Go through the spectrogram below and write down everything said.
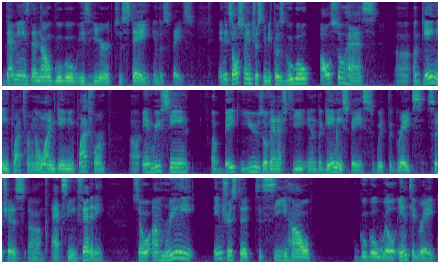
that means that now Google is here to stay in the space. And it's also interesting because Google also has uh, a gaming platform, an online gaming platform, uh, and we've seen a big use of NFT in the gaming space with the greats such as uh, Axie Infinity. So I'm really interested to see how Google will integrate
